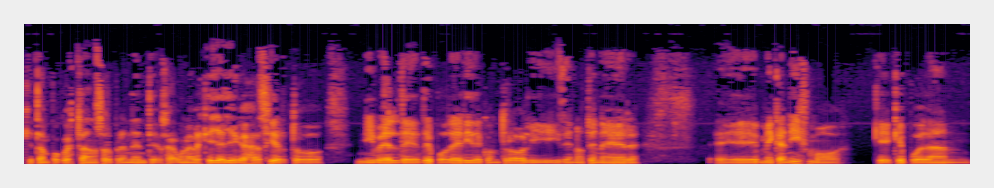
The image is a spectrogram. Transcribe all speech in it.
que tampoco es tan sorprendente. O sea, una vez que ya llegas a cierto nivel de, de poder y de control y, y de no tener eh, mecanismos que, que puedan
